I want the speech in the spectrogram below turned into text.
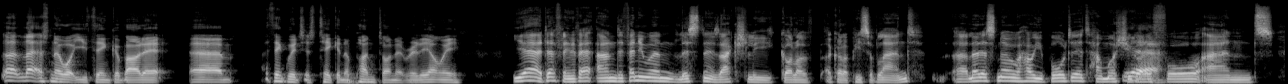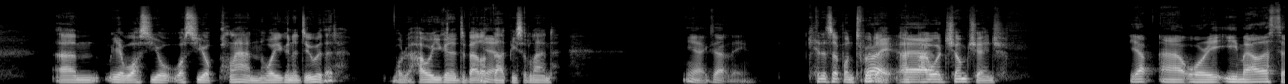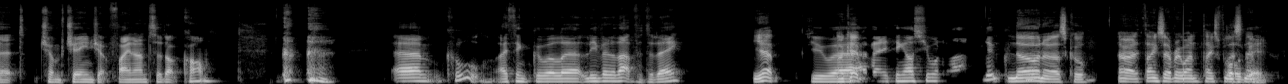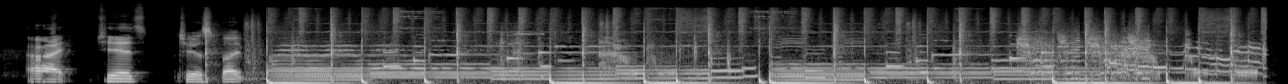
let, let us know what you think about it. Um, I think we're just taking a punt on it, really, aren't we? yeah definitely If- and if anyone listening has actually got a got a piece of land uh, let us know how you bought it how much you got Yeah. it for and um yeah what's your what's your plan what are you going to do with it what, how are you going to develop Yeah. that piece of land Yeah, exactly. hit us up on twitter Right, at uh, our chump change Yep. Uh, or email us at chumpchange at financer.com. um, cool. I think we'll uh, leave it at that for today. yeah Do you uh, Okay. have anything else you want to add, Luke? no no that's cool all right thanks everyone thanks for All listening good. All right. Cheers. cheers bye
